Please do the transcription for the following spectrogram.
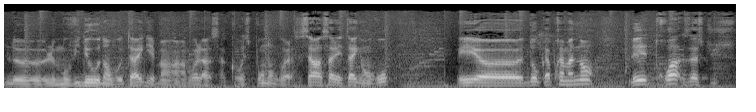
le, mot vidéo dans vos tags, et ben voilà, ça correspond. Donc voilà, ça sert à ça les tags en gros. Et euh, donc après maintenant, les trois astuces.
